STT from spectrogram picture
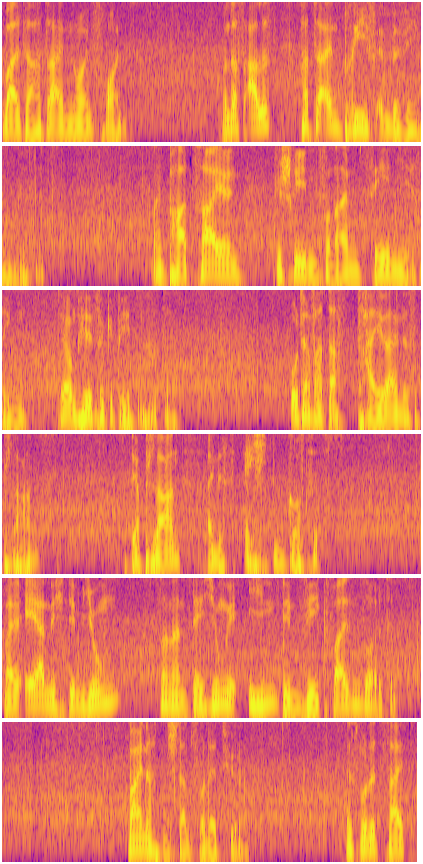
Walter hatte einen neuen Freund. Und das alles hatte ein Brief in Bewegung gesetzt. Ein paar Zeilen, geschrieben von einem Zehnjährigen, der um Hilfe gebeten hatte. Oder war das Teil eines Plans? Der Plan eines echten Gottes? Weil er nicht dem Jungen, sondern der Junge ihm den Weg weisen sollte? Weihnachten stand vor der Tür. Es wurde Zeit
